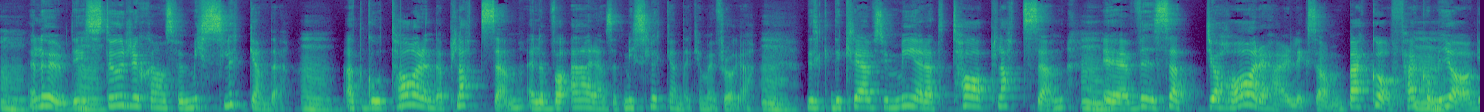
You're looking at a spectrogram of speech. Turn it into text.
Mm. Eller hur? Det är större chans för misslyckande. Mm. Att gå och ta den där platsen, eller vad är ens ett misslyckande kan man ju fråga. Mm. Det, det krävs ju mer att ta platsen, eh, visa att jag har det här liksom, back off, här kommer jag.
